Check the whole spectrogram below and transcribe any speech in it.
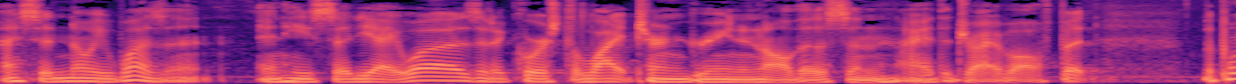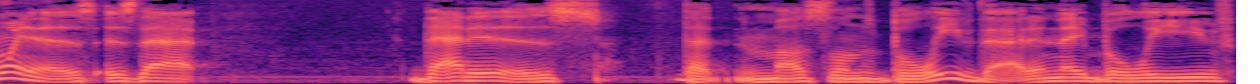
"I said no, he wasn't." And he said, "Yeah, he was." And of course, the light turned green and all this, and I had to drive off. But the point is, is that that is that Muslims believe that, and they believe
